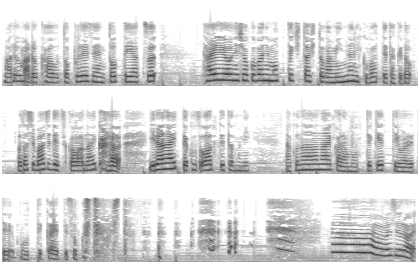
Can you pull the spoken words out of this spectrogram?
まるまる買うとプレゼントってやつ。大量に職場に持ってきた人がみんなに配ってたけど、私マジで使わないから、いらないって断ってたのに、なくならないから持ってけって言われて、持って帰って即捨てました あー、面白い。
